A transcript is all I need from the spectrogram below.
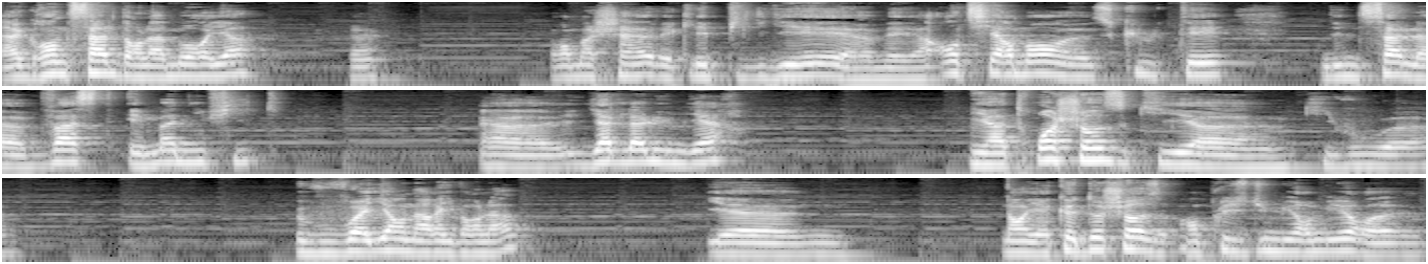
la grande salle dans la Moria. Hein. Grand machin avec les piliers, euh, mais entièrement euh, sculpté, d'une salle vaste et magnifique. Euh, Il y a de la lumière. Il y a trois choses qui, euh, qui vous, euh, que vous voyez en arrivant là. Il y a, non, il y a que deux choses en plus du murmure euh,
